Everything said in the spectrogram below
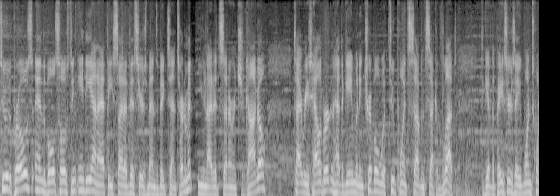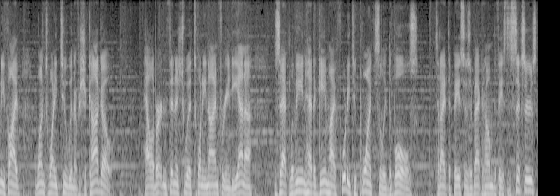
To the pros, and the Bulls hosting Indiana at the site of this year's men's Big Ten tournament, United Center in Chicago. Tyrese Halliburton had the game winning triple with 2.7 seconds left to give the Pacers a 125 122 win over Chicago. Halliburton finished with 29 for Indiana. Zach LaVine had a game high 42 points to lead the Bulls. Tonight, the Pacers are back at home to face the Sixers,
